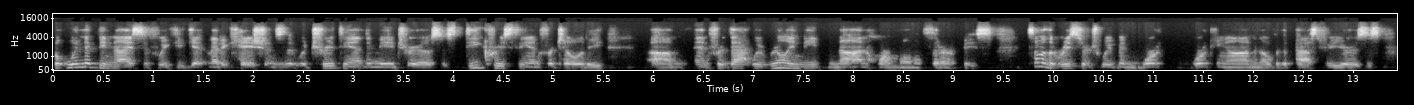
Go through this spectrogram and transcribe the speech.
But wouldn't it be nice if we could get medications that would treat the endometriosis, decrease the infertility? Um, and for that, we really need non hormonal therapies. Some of the research we've been work, working on and over the past few years is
